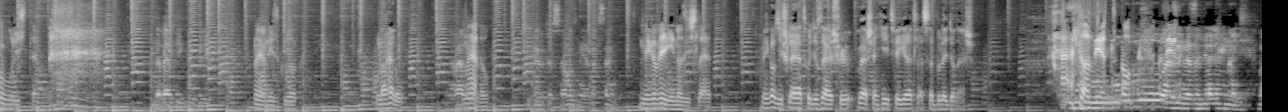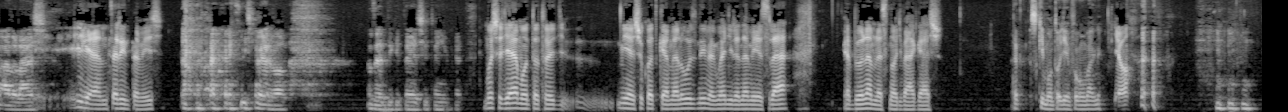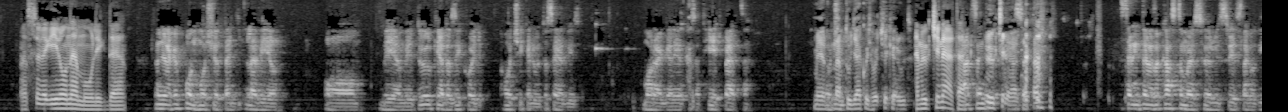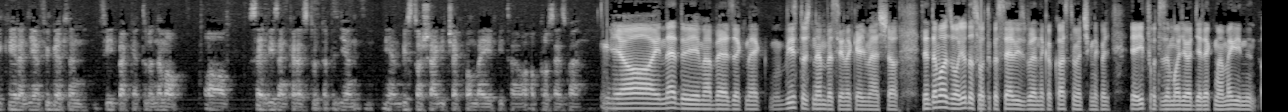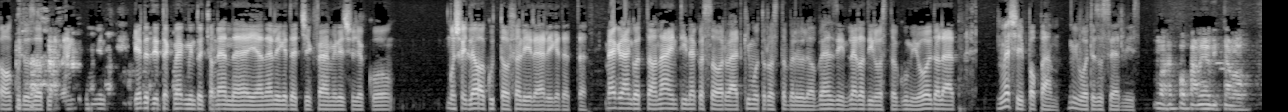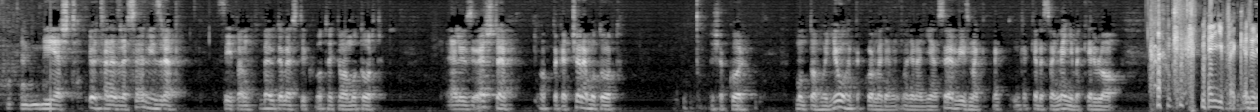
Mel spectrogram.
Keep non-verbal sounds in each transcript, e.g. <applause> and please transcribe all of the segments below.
Úristen. De működik. Nagyon izgulok. Na hello. Na, hello. Na, hello. Sikerült összehozni ezek szerint? Még a végén az is lehet. Még az is lehet, hogy az első verseny hétvégére lesz ebből egy adás. Hát azért, azért ez egy elég nagy vállalás. igen, szerintem is. <laughs> Ismerve a- az eddigi teljesítményüket. Most, hogy elmondtad, hogy milyen sokat kell melózni, meg mennyire nem érsz rá, ebből nem lesz nagy vágás. Hát ezt kimondta, hogy én fogom vágni. Ja. A szövegíró nem múlik, de Na gyerekek, pont most jött egy levél a BMW-től, kérdezik, hogy hogy sikerült a szerviz. Ma reggel érkezett 7 perce. Miért Hogy nem tudják, hogy hogy sikerült? nem ők csinálták? Hát Ők csinálták, nem? Szerintem ez a customer service részleg, aki kér egy ilyen független feedbacket, tudod, nem a, a szervizen keresztül, tehát egy ilyen, ilyen biztonsági check van beépítve a, a processben. Jaj, ne dőljél már be ezeknek. Biztos nem beszélnek egymással. Szerintem az van, hogy odaszóltak a szervizből ennek a customer hogy ja, itt volt ez a magyar gyerek, már megint alkudozott, <laughs> már nem tudom én. Kérdezzétek meg, mint hogyha lenne ilyen elégedettség felmérés, hogy akkor most, hogy lealkutta a felére elégedette. Megrángatta a 90-nek a szarvát, kimotorozta belőle a benzint, leradírozta a gumi oldalát. Mesélj, papám, mi volt ez a szerviz? Na hát papám, elvittem a GS-t 50 ezres szervizre, szépen beütemeztük, ott hagytam a motort előző este, adtak egy cseremotort, és akkor mondtam, hogy jó, hát akkor legyen, legyen egy ilyen szerviz, meg, meg kérdezte, hogy mennyibe kerül a... <laughs> Mennyibe kerül?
